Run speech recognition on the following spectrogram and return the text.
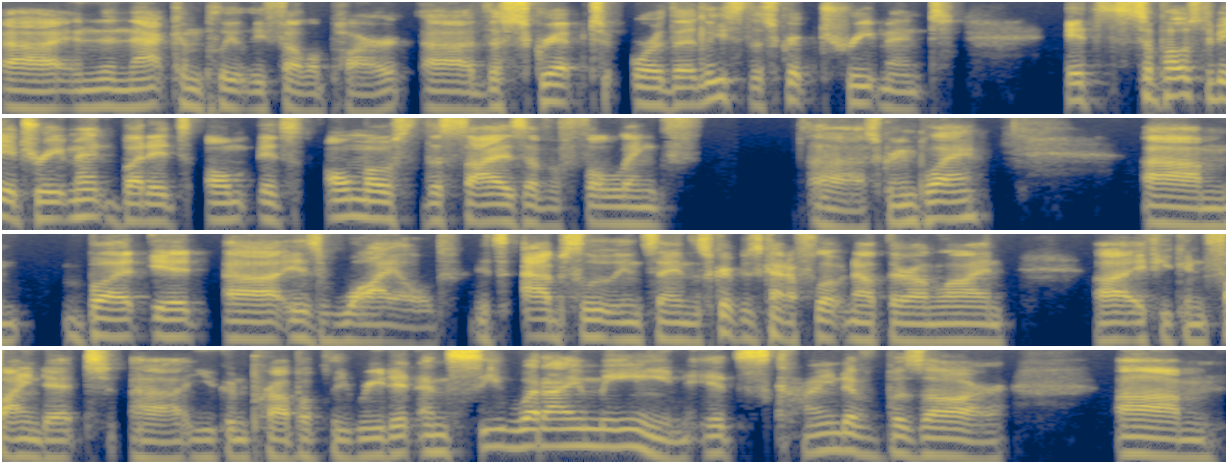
Uh, and then that completely fell apart. Uh, the script, or the, at least the script treatment, it's supposed to be a treatment, but it's it's almost the size of a full length uh, screenplay. Um, but it uh, is wild. It's absolutely insane. The script is kind of floating out there online. Uh, if you can find it, uh, you can probably read it and see what I mean. It's kind of bizarre. Um,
